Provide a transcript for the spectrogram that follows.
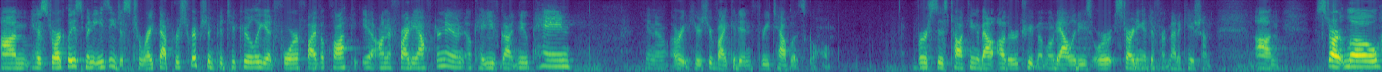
Um, historically, it's been easy just to write that prescription, particularly at 4 or 5 o'clock on a Friday afternoon. Okay, you've got new pain. You know, all right, here's your Vicodin, three tablets, go home versus talking about other treatment modalities or starting a different medication. Um, start low,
